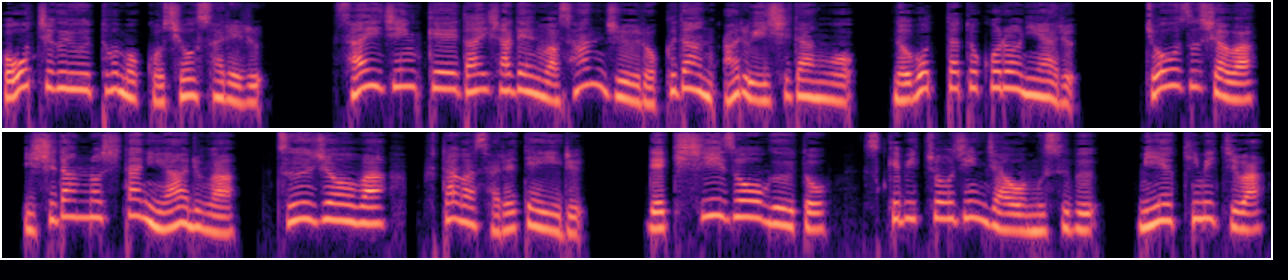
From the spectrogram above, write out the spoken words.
放置宮とも呼称される。祭神系大社殿は36段ある石段を登ったところにある。上手者は石段の下にあるが、通常は蓋がされている。歴史造宮と助美町神社を結ぶ三行道は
